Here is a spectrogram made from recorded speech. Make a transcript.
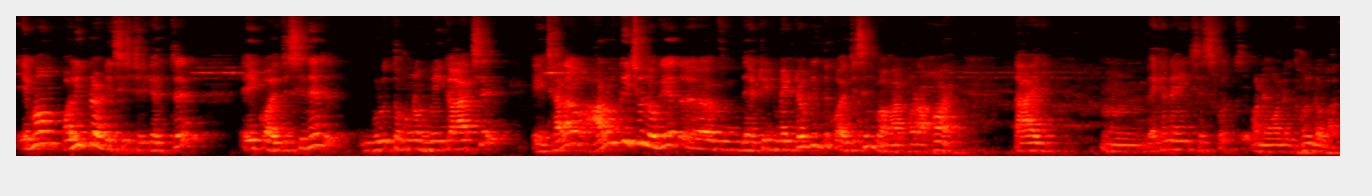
এবং পলিপ্লয়েডি সৃষ্টির ক্ষেত্রে এই কলচিসিনের গুরুত্বপূর্ণ ভূমিকা আছে। এছাড়াও আরও কিছু রোগের ট্রিটমেন্টেও কিন্তু কলচিসিন ব্যবহার করা হয়। তাই এখানেই শেষ করছি। অনেক অনেক ধন্যবাদ।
